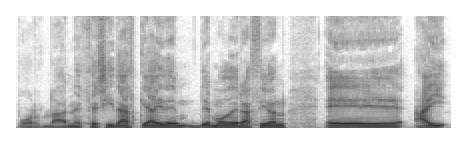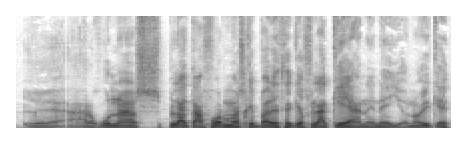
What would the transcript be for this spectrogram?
por, la necesidad que hay de, moderación, eh, hay eh, algunas plataformas que parece que flaquean en ello, ¿no? Y que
